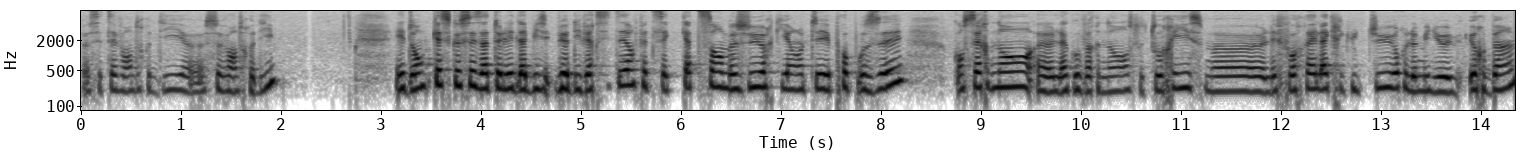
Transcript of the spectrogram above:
ben, c'était vendredi, ce vendredi. Et donc, qu'est-ce que ces ateliers de la biodiversité En fait, c'est 400 mesures qui ont été proposées concernant la gouvernance, le tourisme, les forêts, l'agriculture, le milieu urbain.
